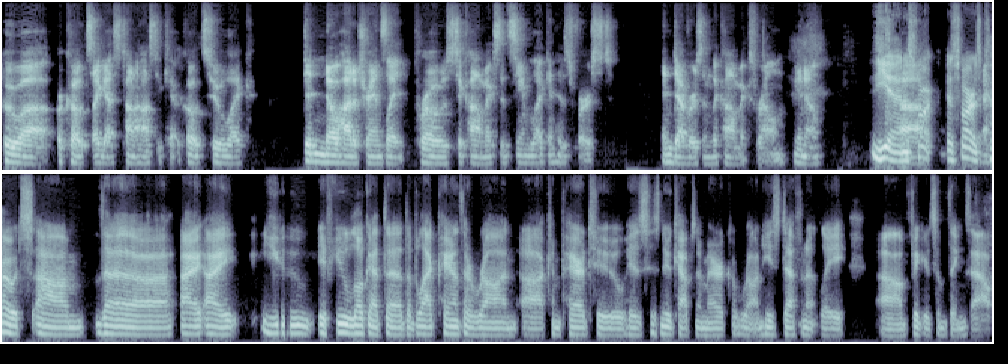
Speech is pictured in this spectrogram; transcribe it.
who uh, or Coates, I guess Ta-Nehisi Coates, who like didn't know how to translate prose to comics. It seemed like in his first endeavors in the comics realm, you know. Yeah, and as Uh, far as far as yeah. Coates, um, the I I you if you look at the the Black Panther run uh, compared to his his new Captain America run, he's definitely um, figured some things out.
